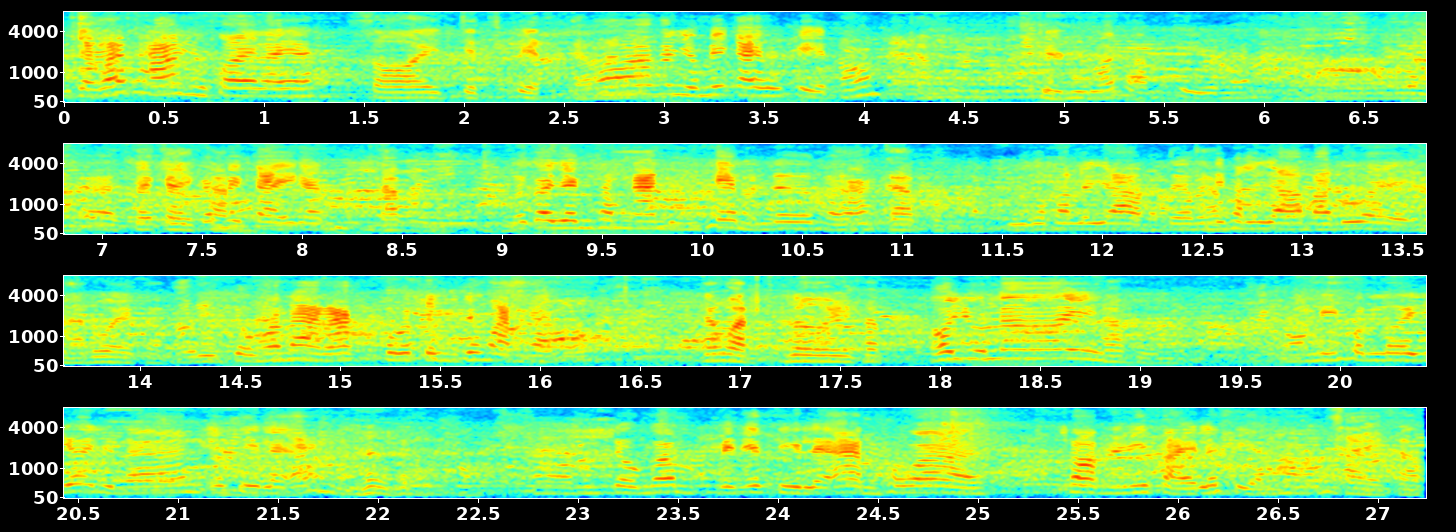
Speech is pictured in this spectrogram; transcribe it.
มาจากลาดพร้าวอยู่ซอยอะไรอะซอย71แถวอ๋อนั้นก็อยู่ไม่ไกลภูเก็ตเนาะครับภูเก็ตอยู่ร้อยสามสี่นั้นใกล้ๆกันไม่ไกลกัน ครับผมแล้วก็ยังทำงานอยู่กรุงเทพเหมือนเดิมเหรอคะครับผมอยู่กับภรรยาเหมือนเดิมวันนี้ภรรยามาด้วยมาด้วยครับ ลุงจงก็น่ารักปกติอยู่จังหวัดไหน จังหวัดเลยครับเขาอยู่เลยครับผมอ๋อมีคนเลยเยอะอยู่นะเอฟซีไลอันลุงจงก็เป็นเอฟซีไลอันเพราะว่าชอบในนิสัยและเสียงเขาใช่ครับ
